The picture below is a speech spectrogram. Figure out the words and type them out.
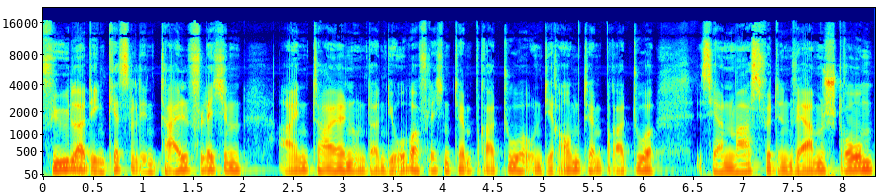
Oberflächentemperaturfühler, den Kessel in Teilflächen einteilen und dann die Oberflächentemperatur und die Raumtemperatur ist ja ein Maß für den Wärmestrom.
